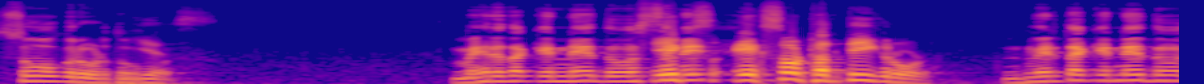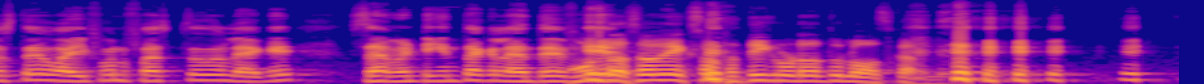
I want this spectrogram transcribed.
100 ਕਰੋੜ ਤੋਂ ਉੱਪਰ। ਮੇਰੇ ਤਾਂ ਕਿੰਨੇ ਦੋਸਤ ਨੇ 138 ਕਰੋੜ। ਮੇਰੇ ਤਾਂ ਕਿੰਨੇ ਦੋਸਤ ਹੈ ਆਈਫੋਨ ਫਸਟ ਤੋਂ ਲੈ ਕੇ 17 ਤੱਕ ਲੈਂਦੇ ਹੁਣ ਫਿਰ ਦੱਸੋ 138 ਕਰੋੜ ਦਾ ਤੂੰ ਲਾਸ ਕਰ ਲਿਆ।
